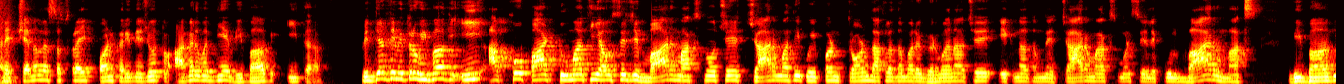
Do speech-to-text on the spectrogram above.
અને ચેનલને સબસ્ક્રાઇબ પણ કરી દેજો. તો આગળ વધીએ વિભાગ ઈ તરફ. વિદ્યાર્થી મિત્રો, વિભાગ ઈ આખો પાર્ટ ટુ માંથી આવશે જે બાર માર્ક્સનો છે. ચારમાંથી કોઈ પણ ત્રણ દાખલા તમારે ગણવાના છે. એકના તમને ચાર માર્ક્સ મળશે એટલે કુલ બાર માર્ક્સ વિભાગ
